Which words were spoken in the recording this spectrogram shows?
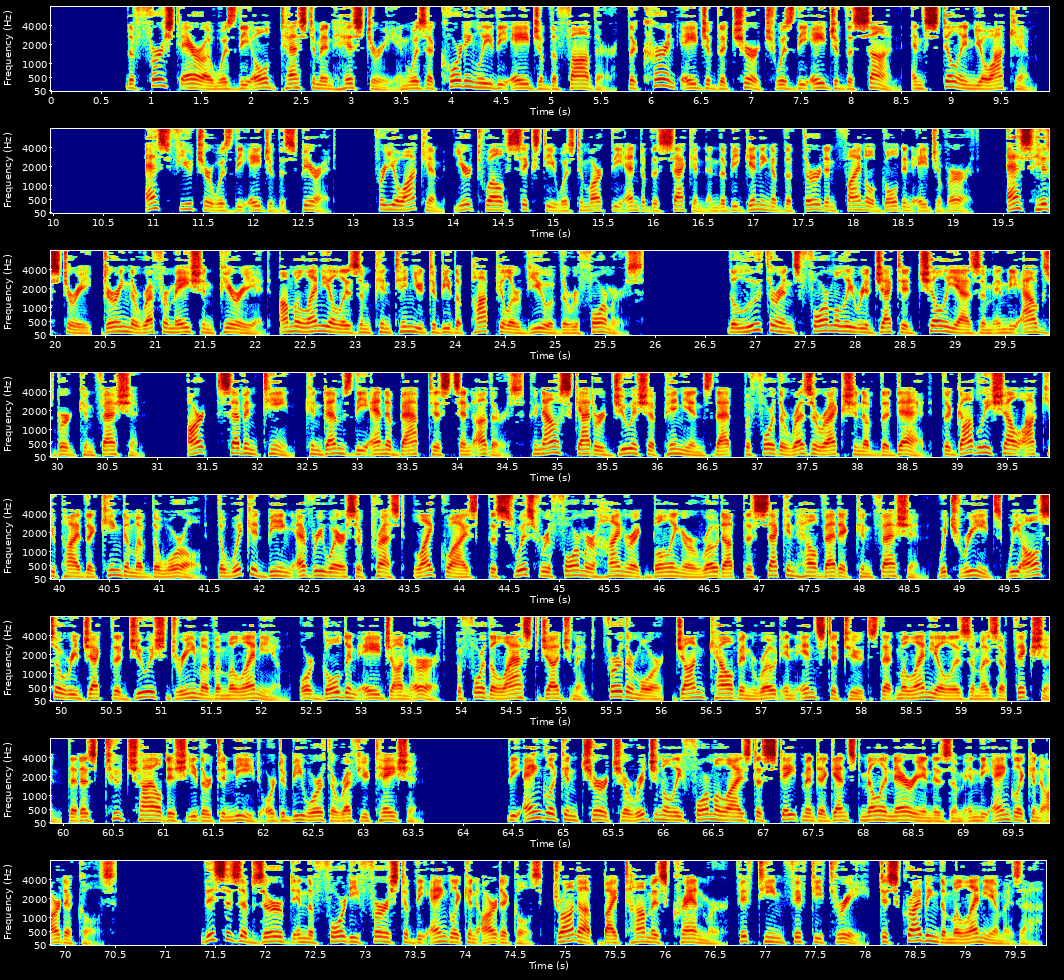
The first era was the Old Testament history and was accordingly the age of the Father, the current age of the Church was the age of the Son, and still in Joachim's future was the age of the Spirit. For Joachim, year 1260 was to mark the end of the second and the beginning of the third and final Golden Age of Earth. S history. During the Reformation period, amillennialism continued to be the popular view of the Reformers. The Lutherans formally rejected Chiliasm in the Augsburg Confession. Art. 17, condemns the Anabaptists and others who now scatter Jewish opinions that, before the resurrection of the dead, the godly shall occupy the kingdom of the world, the wicked being everywhere suppressed. Likewise, the Swiss reformer Heinrich Bullinger wrote up the Second Helvetic Confession, which reads We also reject the Jewish dream of a millennium, or golden age on earth, before the Last Judgment. Furthermore, John Calvin wrote in Institutes that millennialism is a fiction that is too childish either to need or to be worth a refutation. The Anglican Church originally formalized a statement against millenarianism in the Anglican Articles. This is observed in the 41st of the Anglican Articles, drawn up by Thomas Cranmer 1553, describing the millennium as a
